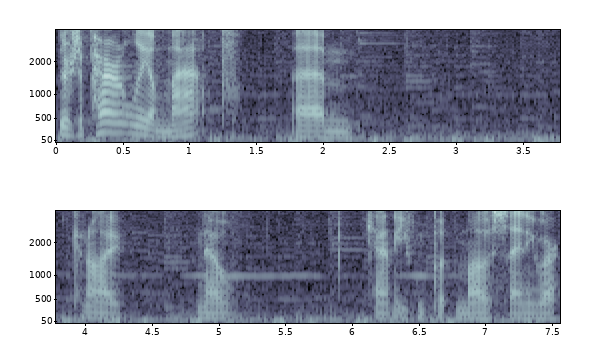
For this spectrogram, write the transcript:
There's apparently a map. Um, can I? No. Can't even put the mouse anywhere.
